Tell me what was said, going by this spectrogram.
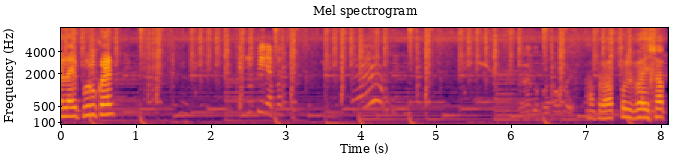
આપો એ પૂરું કર. આપણે અતુલભાઈ સાફ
